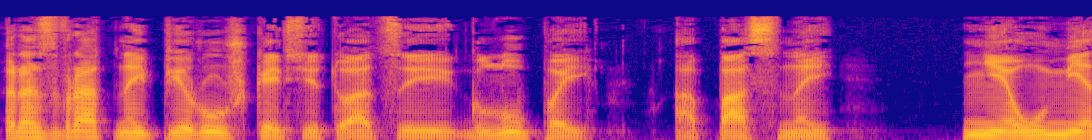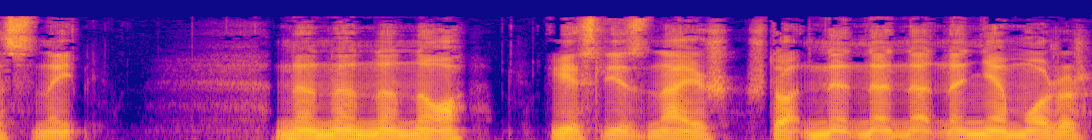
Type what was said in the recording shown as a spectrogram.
развратной пирушкой в ситуации глупой, опасной, неуместной. «Но-но-но-но, если знаешь, что н-н-н не можешь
